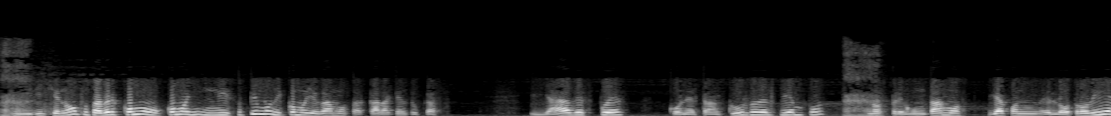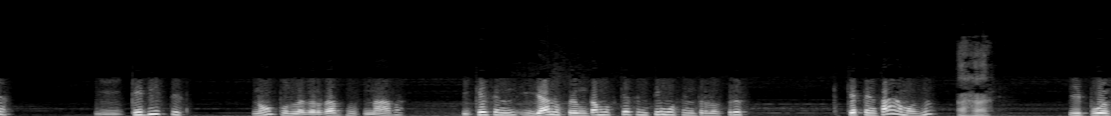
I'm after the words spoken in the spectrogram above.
Ajá. Y dije, no, pues a ver cómo, cómo, ni supimos ni cómo llegamos a cada quien en su casa. Y ya después, con el transcurso del tiempo, Ajá. nos preguntamos ya con el otro día, ¿y qué viste? No, pues la verdad, pues nada. ¿Y qué sen- ya nos preguntamos qué sentimos entre los tres? ¿Qué pensábamos, no? Ajá. Y pues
